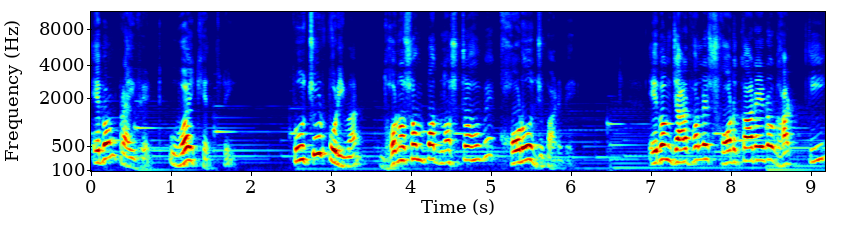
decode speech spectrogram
এবং প্রাইভেট উভয় ক্ষেত্রেই প্রচুর পরিমাণ ধনসম্পদ নষ্ট হবে, খরচ বাড়বে। এবং যার ফলে সরকারেরও ঘাটতি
